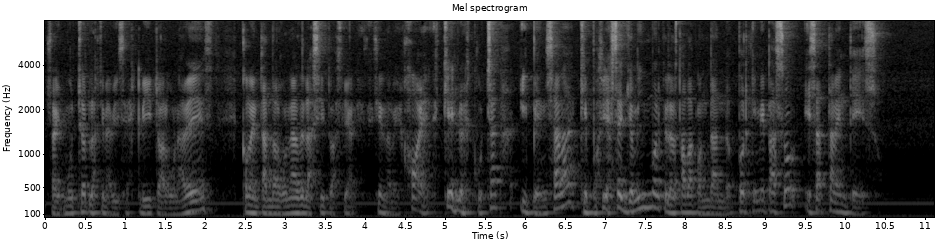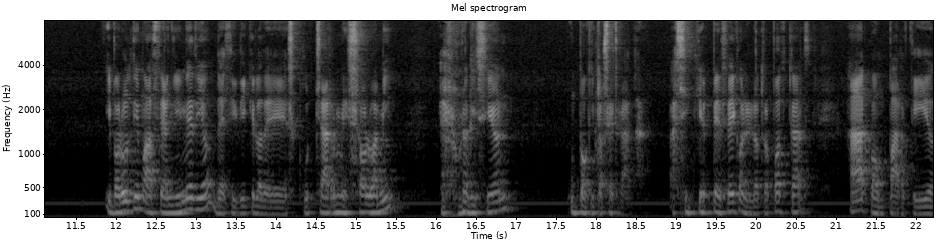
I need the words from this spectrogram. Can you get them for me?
Sois muchos los que me habéis escrito alguna vez comentando algunas de las situaciones, diciéndome, joder, es que lo escuchaba y pensaba que podía ser yo mismo el que lo estaba contando, porque me pasó exactamente eso. Y por último, hace año y medio decidí que lo de escucharme solo a mí era una visión un poquito sesgada. Así que empecé con el otro podcast a compartir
